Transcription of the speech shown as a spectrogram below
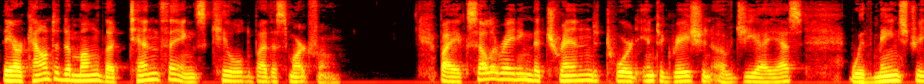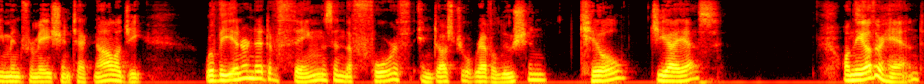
They are counted among the 10 things killed by the smartphone. By accelerating the trend toward integration of GIS with mainstream information technology, will the Internet of Things and the fourth industrial revolution kill GIS? On the other hand,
